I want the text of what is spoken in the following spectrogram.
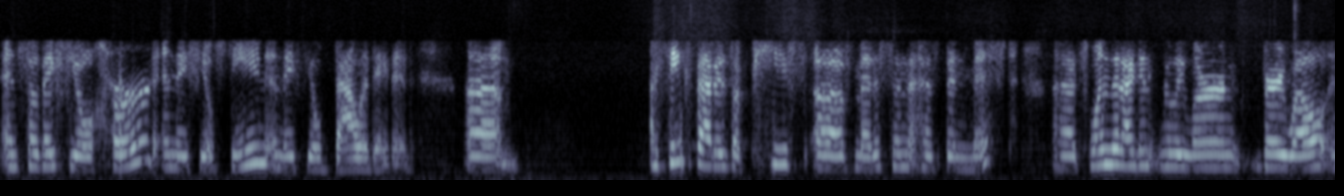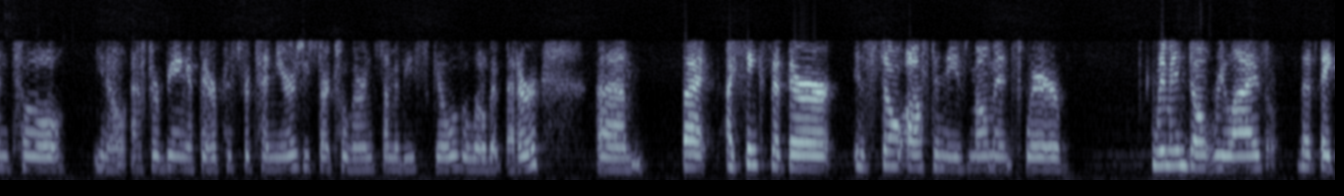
And so they feel heard and they feel seen and they feel validated. Um, I think that is a piece of medicine that has been missed. Uh, it's one that I didn't really learn very well until, you know, after being a therapist for 10 years, you start to learn some of these skills a little bit better. Um, but I think that there is so often these moments where women don't realize that they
